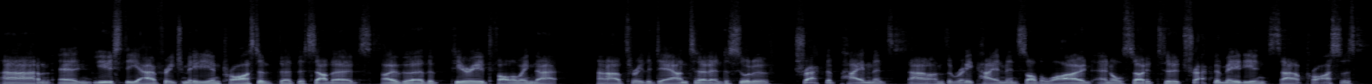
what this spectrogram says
um, and used the average median price of the, the suburbs over the period following that uh, through the downturn to sort of track the payments, um, the repayments on the loan, and also to track the median sale prices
